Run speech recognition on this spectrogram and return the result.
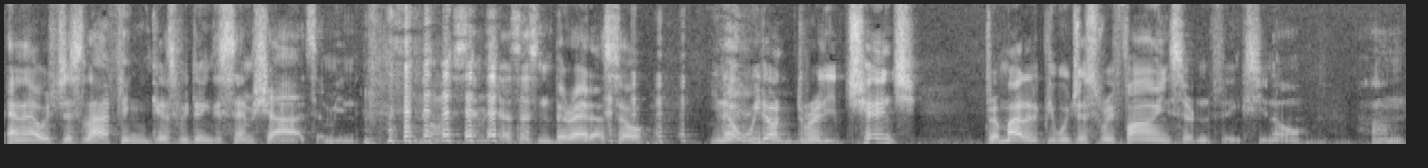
And I was just laughing because we're doing the same shots. I mean, you know, the same shots as in Beretta. So, you know, we don't really change dramatically. We just refine certain things, you know. Um,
